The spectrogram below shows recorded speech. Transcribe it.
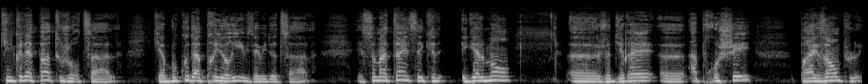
qui ne connaît pas toujours Tzal, qui a beaucoup d'a priori vis-à-vis de Tzal. Et ce matin, il s'est également, euh, je dirais, euh, approché par exemple,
